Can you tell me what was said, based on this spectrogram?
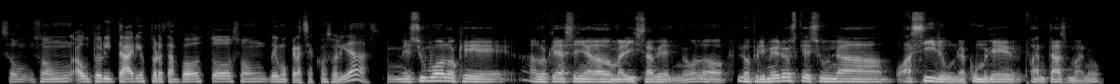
son, son autoritarios, pero tampoco todos son democracias consolidadas? Me sumo a lo que, a lo que ha señalado María Isabel, ¿no? Lo, lo primero es que es una, o ha sido una cumbre fantasma, ¿no?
